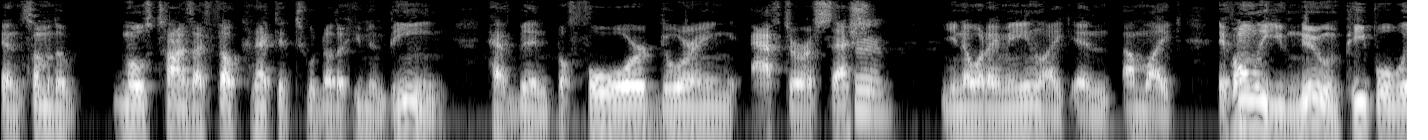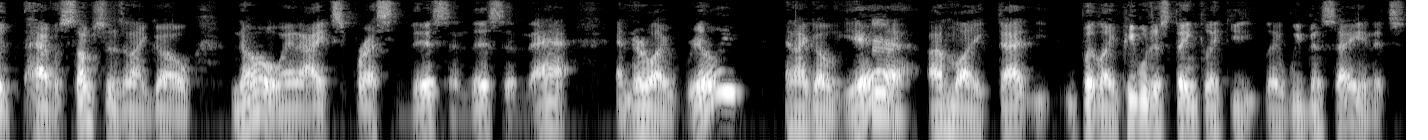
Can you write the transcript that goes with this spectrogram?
and some of the most times I felt connected to another human being have been before, during, after a session. Mm. You know what I mean? Like, and I'm like, if only you knew, and people would have assumptions, and I go, no, and I express this and this and that, and they're like, really? And I go, yeah. Mm. I'm like that, but like people just think like you, like we've been saying, it's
